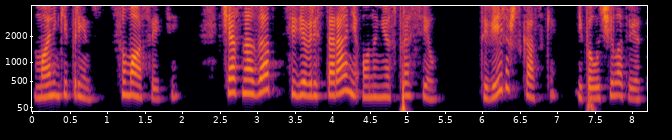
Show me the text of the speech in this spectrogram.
Маленький принц, с ума сойти. Час назад, сидя в ресторане, он у нее спросил, «Ты веришь в сказки?» И получил ответ.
